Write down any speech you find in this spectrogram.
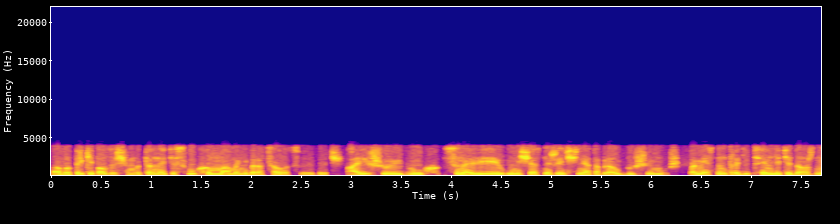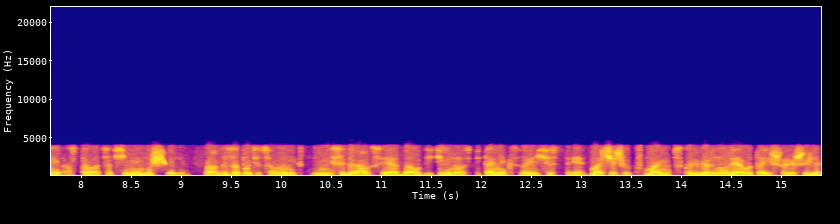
А вопреки ползущим в интернете слухам, мама не бросала свою дочь. Аишу и двух сыновей у несчастной женщины отобрал бывший муж. По местным традициям дети должны оставаться в семье мужчины. Правда, заботиться он о них не собирался и отдал детей на воспитание к своей сестре. Мальчишек маме вскоре вернули, а вот Аишу решили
